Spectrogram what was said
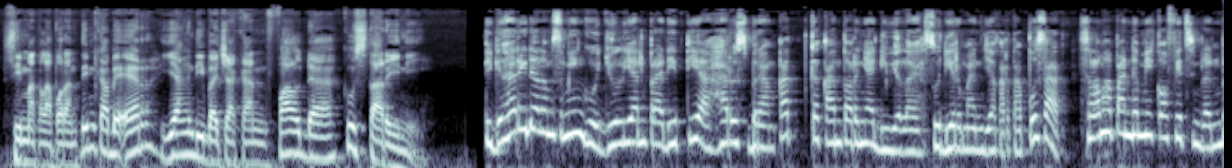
Simak laporan tim KBR yang dibacakan Valda Kustarini. Tiga hari dalam seminggu, Julian Praditya harus berangkat ke kantornya di wilayah Sudirman, Jakarta Pusat. Selama pandemi COVID-19,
